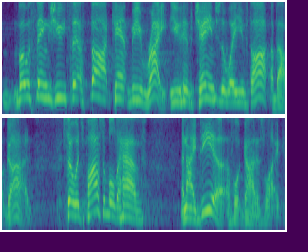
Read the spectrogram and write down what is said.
both things you th- thought can't be right. You have changed the way you've thought about God. So it's possible to have an idea of what God is like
